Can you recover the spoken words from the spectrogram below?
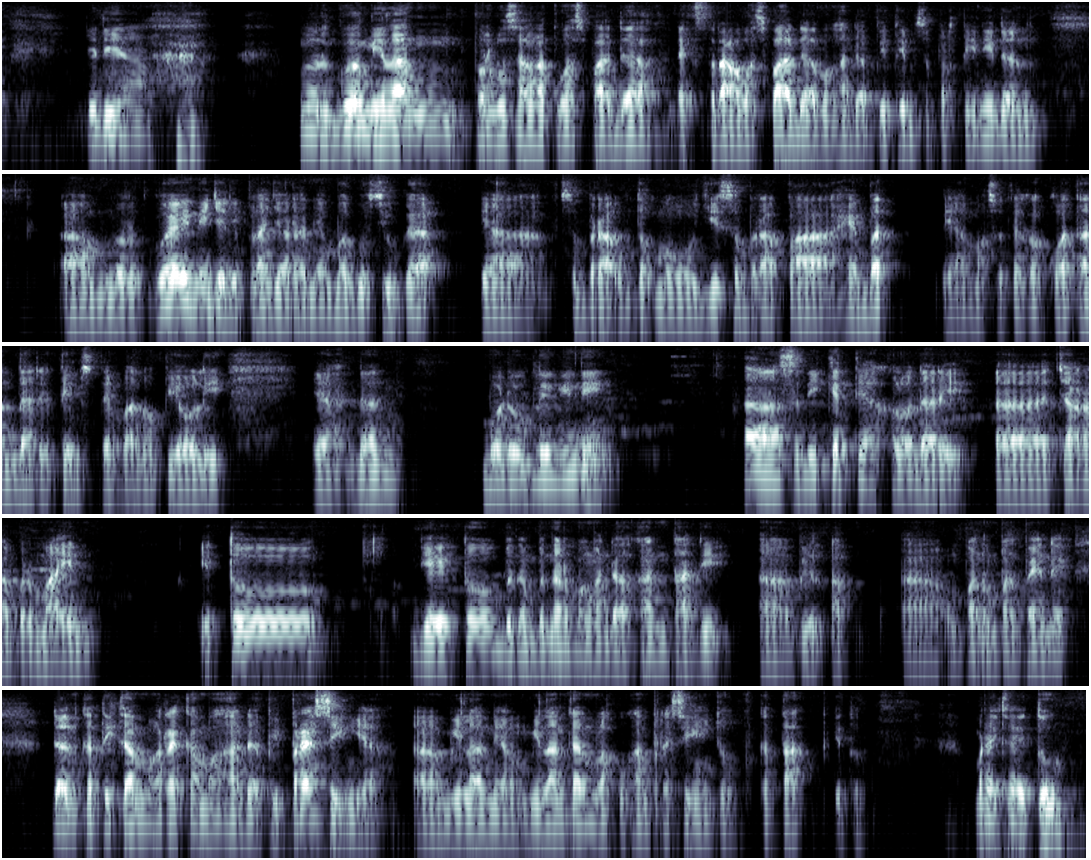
Jadi ya menurut gue Milan perlu sangat waspada, ekstra waspada menghadapi tim seperti ini dan uh, menurut gue ini jadi pelajaran yang bagus juga ya seberapa untuk menguji seberapa hebat ya maksudnya kekuatan dari tim Stefano Pioli ya dan Bodo Glim ini uh, sedikit ya kalau dari uh, cara bermain. Itu dia itu benar-benar mengandalkan tadi uh, build up uh, umpan-umpan pendek. Dan ketika mereka menghadapi pressing ya uh, Milan yang Milan kan melakukan pressing yang cukup ketat gitu. Mereka itu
